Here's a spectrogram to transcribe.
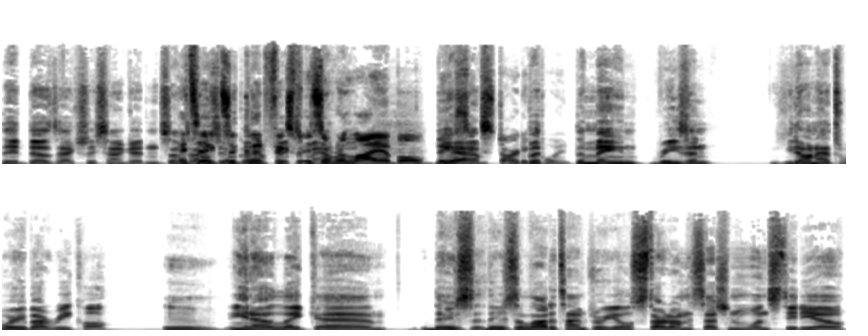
it does actually sound good, and sometimes it's a, it's a good fix. It's a reliable basic yeah, starting but point. The main reason you don't have to worry about recall. Mm. You know, like um, there's there's a lot of times where you'll start on a session in one studio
